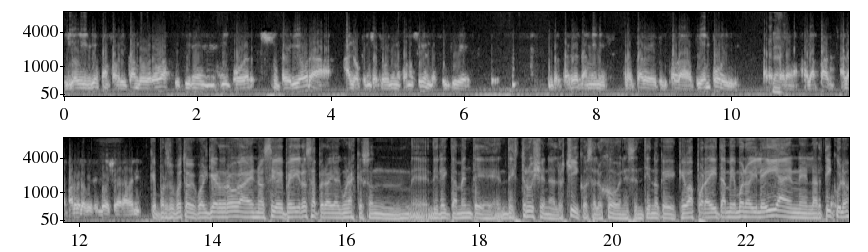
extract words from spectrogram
y hoy en día están fabricando drogas que tienen un poder superior a, a lo que nosotros venimos conociendo, así que tarea también es tratar de detectarla a tiempo y Claro. a la par, a la par de lo que se puede llegar a venir. Que por supuesto que cualquier droga es nociva y peligrosa, pero hay algunas que son eh, directamente destruyen a los chicos, a los jóvenes. Entiendo que, que vas por ahí también. Bueno, y leía en el artículo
